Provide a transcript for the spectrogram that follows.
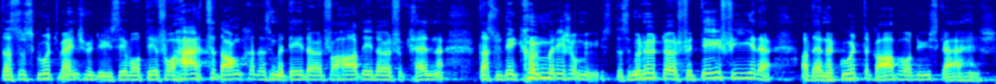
dass du es gut meinst mit uns. Ich will dir von Herzen danken, dass wir dich dürfen haben, dich dürfen kennen, dass du dich kümmerst um uns, dass wir heute dürfen dich feiern an diesen guten Gaben, die du uns gegeben hast.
